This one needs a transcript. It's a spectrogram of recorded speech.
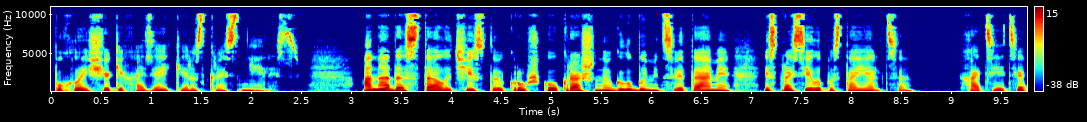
Пухлые щеки хозяйки раскраснелись. Она достала чистую кружку, украшенную голубыми цветами, и спросила постояльца. «Хотите?»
